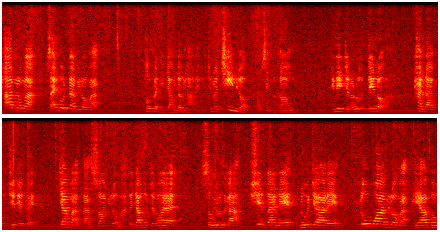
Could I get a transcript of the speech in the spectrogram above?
ထားပြီးတော့မှစိုင်းဘုတ်တက်ပြီးတော့မှဖုံးလက်ကြီးကျောင်းလှုပ်ထားတယ်ကျွန်တော်ကြည့်ပြီးတော့စိတ်မကောင်းဘူးဒီနေ့ကျွန်တော်တို့အသင်းတော်ဟာခန္ဓာကိုယ်ဖြစ်တဲ့အတွက်ကြမ်းမှတန်ဆွမ်းပြီးတော့မှဒါကြောင့်မို့ကျွန်တော်ရဲ့ဆိုရိုးစကားရှင်းတန်းတယ်နှိုးကြတယ်တိုးပွားပြီးတော့မှဖျားဘုံ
